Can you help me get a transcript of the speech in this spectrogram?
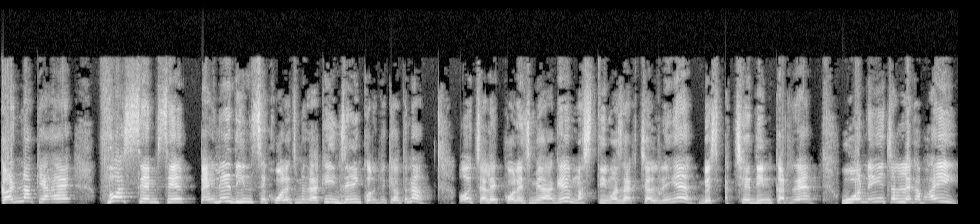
करना क्या है? फ़र्स्ट सेम से पहले दिन से कॉलेज में जाके इंजीनियरिंग कॉलेज में क्या होता है ना? ओ, चले कॉलेज में आगे, मस्ती मज़ाक चल रही है, बेस अच्छे दिन कर रहे हैं। वो नहीं चल रहेगा भाई,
